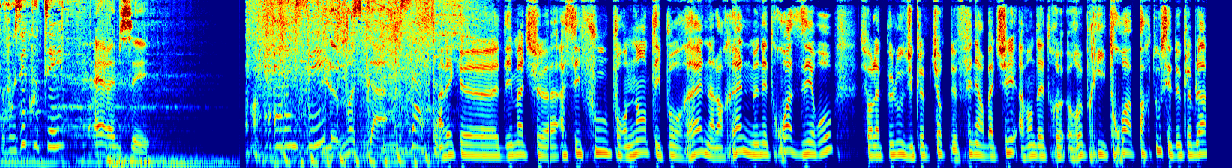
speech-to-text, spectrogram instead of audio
Vous écoutez RMC, RMC le Mosca. Zap. avec euh, des matchs euh, assez fous pour Nantes et pour Rennes. Alors Rennes menait 3-0 sur la pelouse du club turc de Fenerbahçe avant d'être repris 3 partout. Ces deux clubs-là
